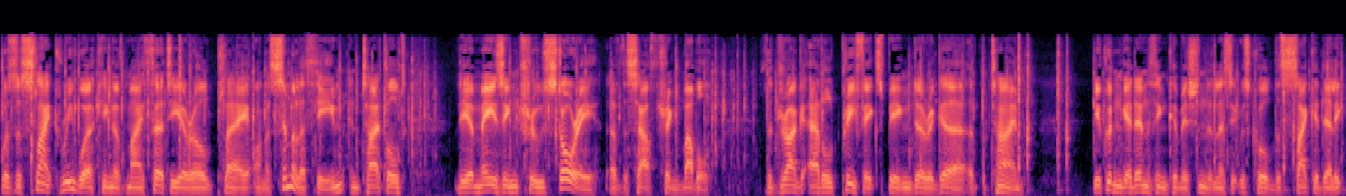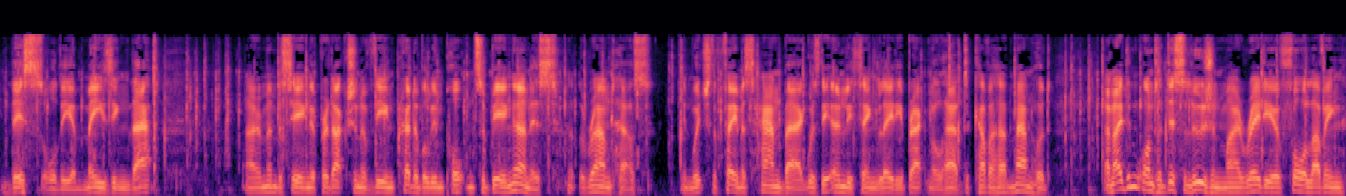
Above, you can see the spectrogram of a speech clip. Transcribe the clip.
was a slight reworking of my 30 year old play on a similar theme entitled The Amazing True Story of the South Tring Bubble, the drug addled prefix being de rigueur at the time. You couldn't get anything commissioned unless it was called the psychedelic this or the amazing that. I remember seeing a production of The Incredible Importance of Being Earnest at the Roundhouse, in which the famous handbag was the only thing Lady Bracknell had to cover her manhood. And I didn't want to disillusion my Radio 4 loving,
